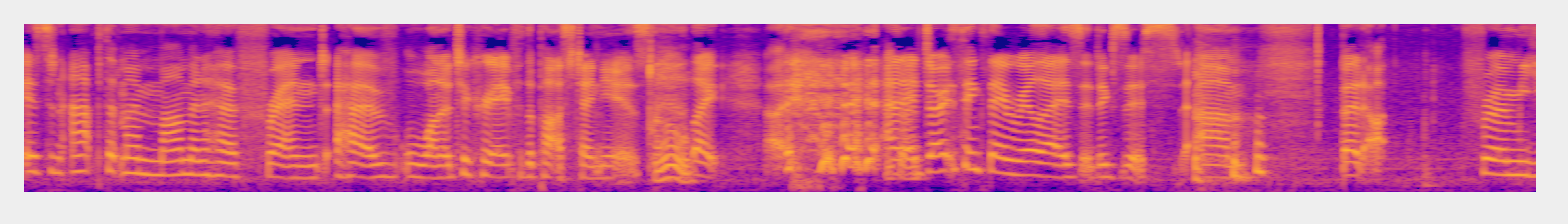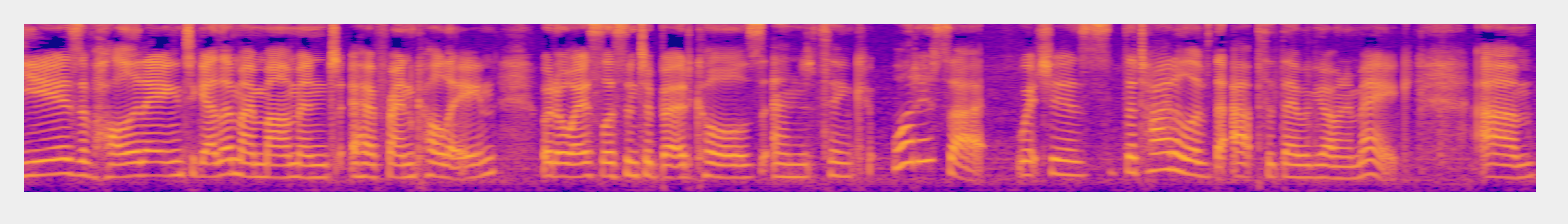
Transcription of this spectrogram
it's an app that my mum and her friend have wanted to create for the past 10 years. Oh. Like, and I don't think they realize it exists. Um, but from years of holidaying together, my mum and her friend Colleen would always listen to bird calls and think, what is that? Which is the title of the app that they were going to make. Um,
